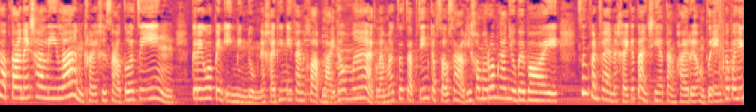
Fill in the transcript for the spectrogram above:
จับตาในชาลีลั่น ใครคือสาวตัวจริง ก็เรียกว่าเป็นอีกหนึ่งหนุ่มนะคะ ที่มีแฟนคลับหลายด้อมมาก และมักจะจับจิ้นกับสาวๆ ที่เข้ามาร่วมงานอยู่บ่อยๆ ซึ่งแฟนๆนะคะก็ต่างเชียร์ต่างพายเรือของตัวเองเพื่อไปให้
